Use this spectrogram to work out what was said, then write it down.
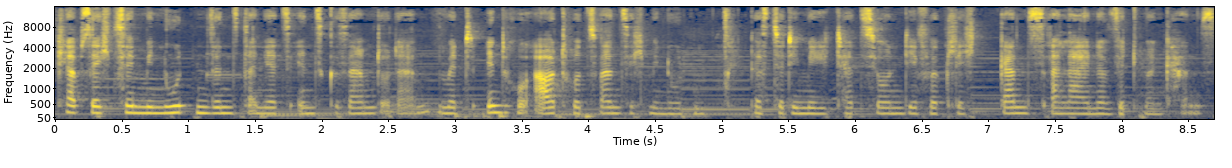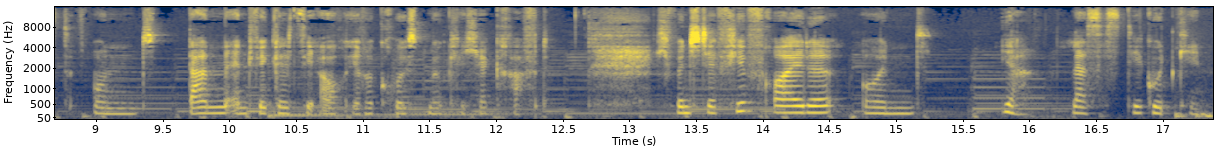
ich glaube 16 Minuten sind es dann jetzt insgesamt oder mit Intro, Outro 20 Minuten, dass du die Meditation dir wirklich ganz alleine widmen kannst. Und dann entwickelt sie auch ihre größtmögliche Kraft. Ich wünsche dir viel Freude und ja, lass es dir gut gehen.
